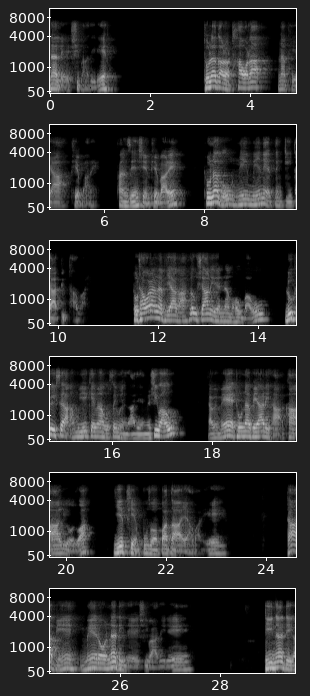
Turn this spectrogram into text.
နတ်လည်းရှိပါသေးတယ်ထိုနတ်ကတော့ထာဝရနတ်ဖျားဖြစ်ပါတယ်ဖန်ဆင်းရှင်ဖြစ်ပါတယ်ထိုနတ်ကိုနေမင်းနဲ့သင်္ကေတပြုထားပါတယ်ထိုထာဝရနတ်ဖျားကလှုပ်ရှားနေတဲ့နတ်မဟုတ်ပါဘူးလူကိစ္စအမှုရေးခဲများကိုစိတ်ဝင်စားခြင်းမရှိပါဘူး ဒါပေမဲ့ထိုနတ်ဖျားတွေဟာအခါအားလျော်စွာရစ်ဖြင့်ပူဇော်ပတ်သားရပါတယ်ဒါအပြင်မေတော်နတ်တွေလည်းရှိပါသေးတယ်ဒီနတ်တွေက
